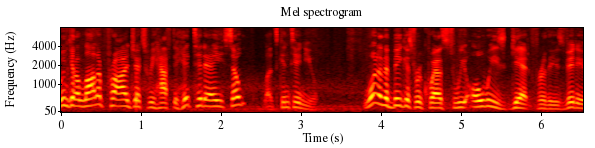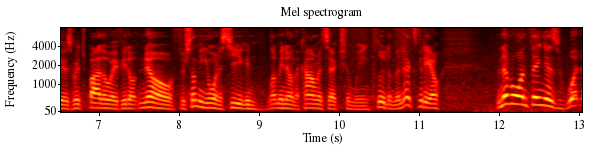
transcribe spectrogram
we've got a lot of projects we have to hit today, so let's continue. One of the biggest requests we always get for these videos, which by the way, if you don't know, if there's something you want to see, you can let me know in the comment section. We include in the next video. The number one thing is what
